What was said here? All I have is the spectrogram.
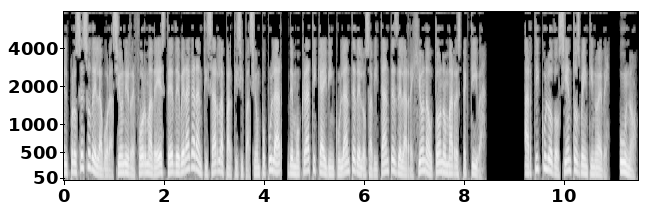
El proceso de elaboración y reforma de este deberá garantizar la participación popular, democrática y vinculante de los habitantes de la región autónoma respectiva. Artículo 229. 1.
